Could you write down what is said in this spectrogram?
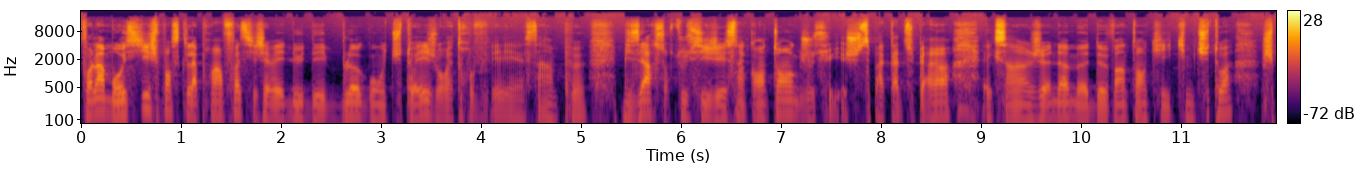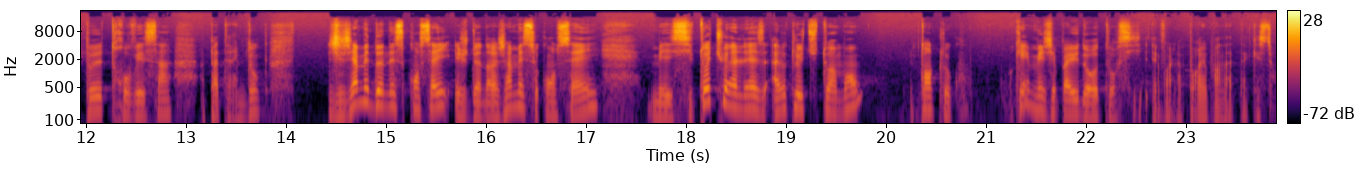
voilà, moi aussi, je pense que la première fois, si j'avais lu des blogs où on tutoyait, j'aurais trouvé ça un peu bizarre, surtout si j'ai 50 ans, que je suis, je sais pas, cadre supérieur, et que c'est un jeune homme de 20 ans qui, qui, me tutoie. Je peux trouver ça pas terrible. Donc, j'ai jamais donné ce conseil et je donnerai jamais ce conseil. Mais si toi, tu es à l'aise avec le tutoiement, tente le coup. Ok, mais j'ai pas eu de retour voilà pour répondre à ta question.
